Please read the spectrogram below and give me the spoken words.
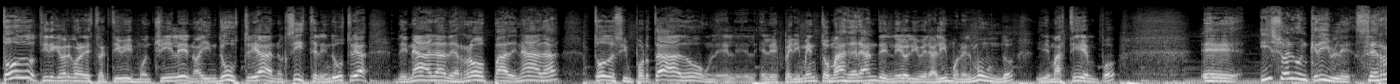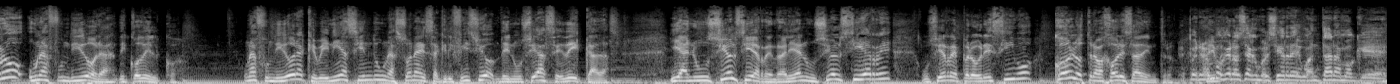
Todo tiene que ver con el extractivismo en Chile. No hay industria, no existe la industria de nada, de ropa, de nada. Todo es importado. el experimento más grande del neoliberalismo en el mundo y de más tiempo. Eh, hizo algo increíble. Cerró una fundidora de Codelco. Una fundidora que venía siendo una zona de sacrificio denunciada hace décadas. Y anunció el cierre, en realidad anunció el cierre, un cierre progresivo con los trabajadores adentro. Esperemos que no sea como el cierre de Guantánamo que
